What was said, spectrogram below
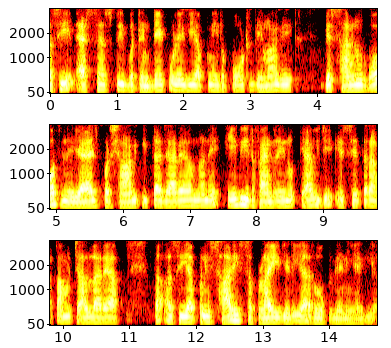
ਅਸੀਂ ਐਸਐਸਪੀ ਬਟਿੰਡੇ ਕੋਲੇ ਜੀ ਆਪਣੀ ਰਿਪੋਰਟ ਦੇਵਾਂਗੇ ਕਿ ਸਾਨੂੰ ਬਹੁਤ ਨਜਾਇਜ਼ ਪਰੇਸ਼ਾਨ ਕੀਤਾ ਜਾ ਰਿਹਾ। ਉਹਨਾਂ ਨੇ ਇਹ ਵੀ ਰਿਫਾਈਨਰੀ ਨੂੰ ਕਿਹਾ ਵੀ ਜੇ ਇਸੇ ਤਰ੍ਹਾਂ ਕੰਮ ਚੱਲਦਾ ਰਿਹਾ ਤਾਂ ਅਸੀਂ ਆਪਣੀ ਸਾਰੀ ਸਪਲਾਈ ਜਿਹੜੀ ਆ ਰੋਕ ਦੇਣੀ ਹੈਗੀ ਆ।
